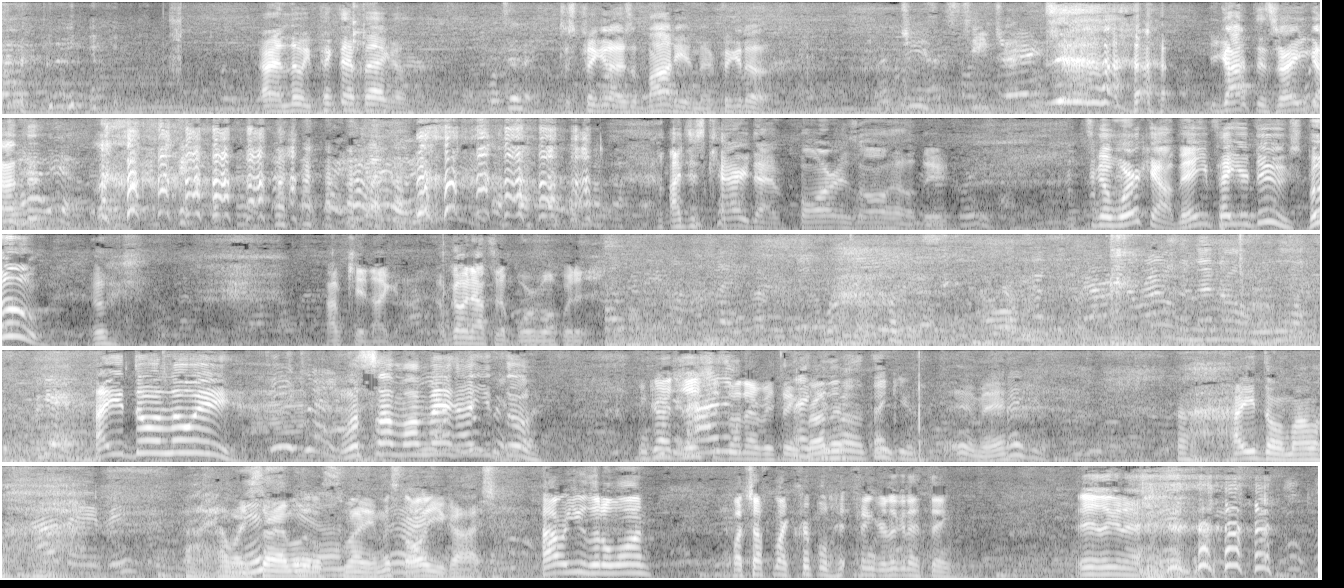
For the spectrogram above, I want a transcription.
right, Louie, pick that bag up. What's in it? Just pick it up. There's a body in there. Pick it up. Jesus, TJ. you got this, right? You got this. I just carried that far as all hell, dude. It's a good workout, man. You pay your dues. Boom. I'm kidding. I got it. I'm going out to the boardwalk with it. How you doing, Louie? What's up, my man? How you doing? Congratulations on everything, Thank brother. you, brother. Thank you. Yeah, man. Thank you. How you doing, mama? Hi, baby. Hi, how are you? Sorry, I'm a you. little sweaty. I missed all you guys. How are you, little one? Watch out for my crippled hit finger. Look at that thing. Hey, look at that.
